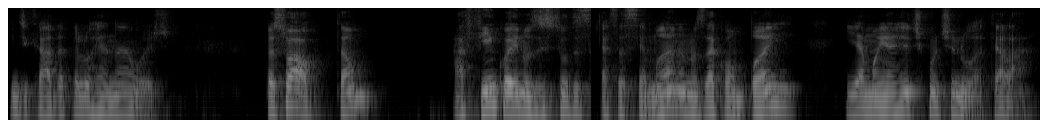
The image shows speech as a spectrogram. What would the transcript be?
indicada pelo Renan hoje. Pessoal, então, afinco aí nos estudos essa semana, nos acompanhe e amanhã a gente continua. Até lá.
